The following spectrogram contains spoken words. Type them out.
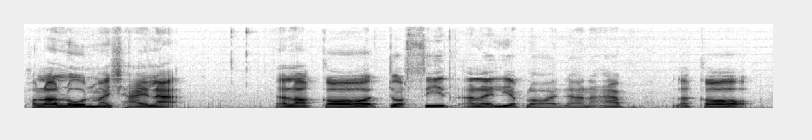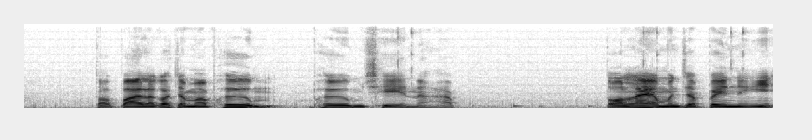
พอเราโหลดมาใช้ละ แล้วเราก็จดซีดอะไรเรียบร้อยแล้วนะครับ แล้วก็ต่อไปเราก็จะมาเพิ่ม เพิ่มเชนนะครับ ตอนแรกมันจะเป็นอย่างนี้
